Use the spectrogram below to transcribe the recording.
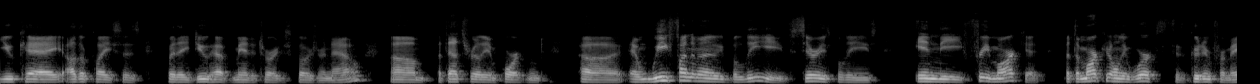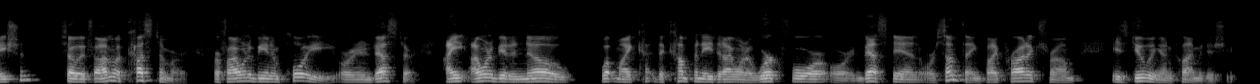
UK, other places where they do have mandatory disclosure now. Um, but that's really important. Uh, and we fundamentally believe, Ceres believes, in the free market, but the market only works with good information. So if I'm a customer, or if I want to be an employee or an investor, I, I want to be able to know what my the company that I want to work for or invest in or something buy products from is doing on climate issues.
